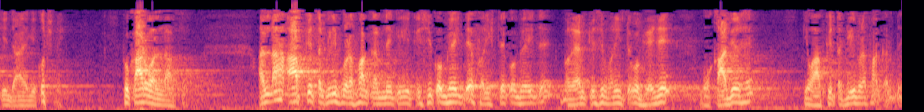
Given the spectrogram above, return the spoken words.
کی جائے گی، کچھ نہیں۔ پکارو اللہ کو۔ اللہ آپ کی تکلیف کو رفع کرنے کے لیے کسی کو بھیج دے، فرشتے کو بھیج دے، بغیر کسی فرشتے کو بھیجے، وہ قادر ہے کہ وہ آپ کی تکلیف رفع کر دے۔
